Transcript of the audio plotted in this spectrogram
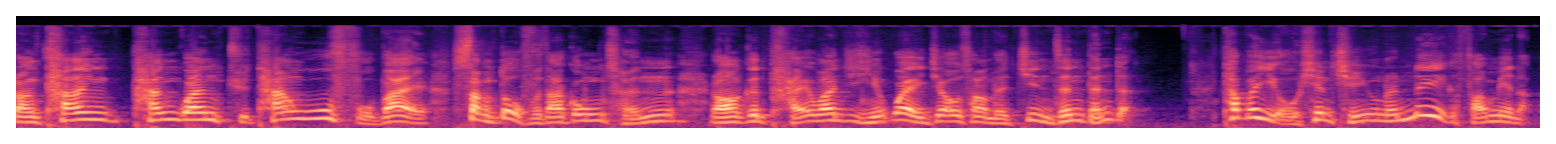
让贪贪官去贪污腐败，上豆腐渣工程，然后跟台湾进行外交上的竞争等等。他把有限的钱用在那个方面了，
